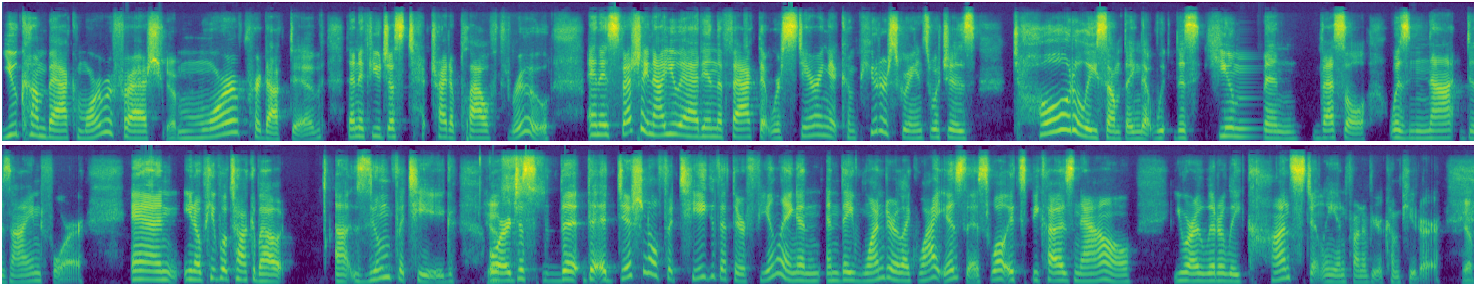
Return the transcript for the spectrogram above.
you come back more refreshed, Yep. more productive than if you just t- try to plow through. And especially now you add in the fact that we're staring at computer screens, which is totally something that w- this human vessel was not designed for. And, you know, people talk about uh, Zoom fatigue or just the the additional fatigue that they're feeling and and they wonder like why is this? Well it's because now you are literally constantly in front of your computer. Yep.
